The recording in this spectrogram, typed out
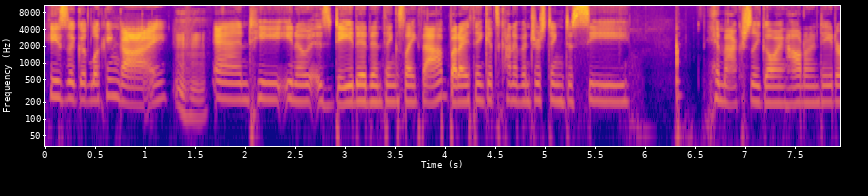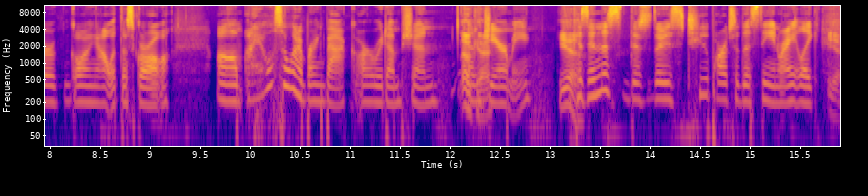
he's a good-looking guy hmm and he, you know, is dated and things like that, but I think it's kind of interesting to see him actually going out on a date or going out with this girl. Um, I also want to bring back our redemption Okay. of Jeremy Yeah. because in this, there's there's two parts of the scene, right? Like Yeah.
